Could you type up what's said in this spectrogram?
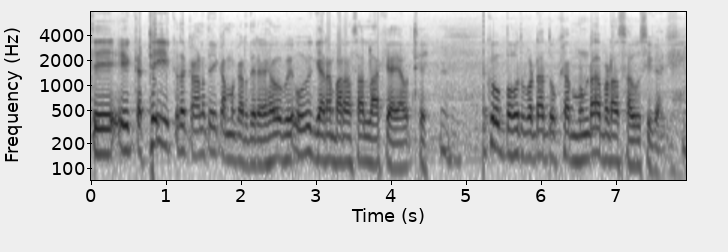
ਤੇ ਇਹ ਇਕੱਠੇ ਹੀ ਇੱਕ ਦੁਕਾਨ ਤੇ ਕੰਮ ਕਰਦੇ ਰਹੇ, ਉਹ ਉਹ ਵੀ 11 12 ਸਾਲ ਲਾ ਕੇ ਆਇਆ ਉੱਥੇ। ਦੇਖੋ, ਬਹੁਤ ਵੱਡਾ ਦੁੱਖ ਹੈ, ਮੁੰਡਾ ਬੜਾ ਸਾਊ ਸੀਗਾ ਜੀ।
